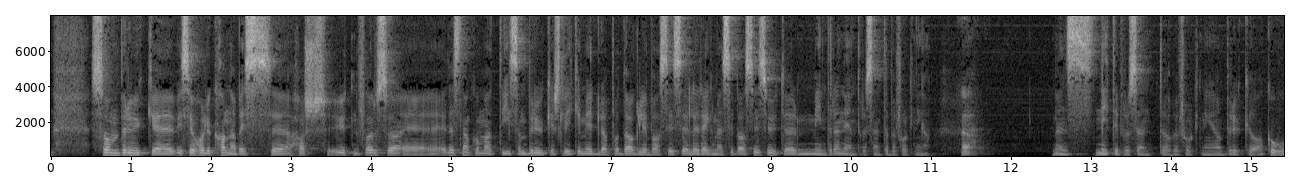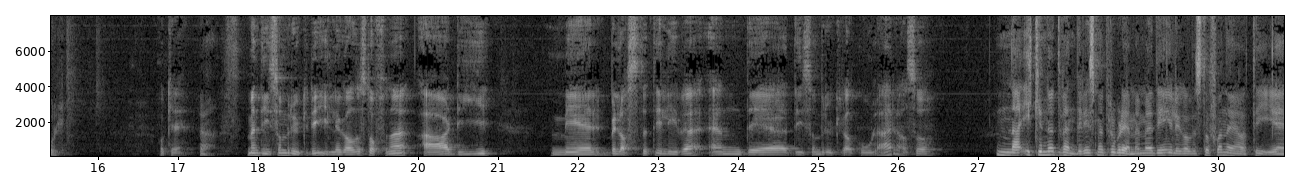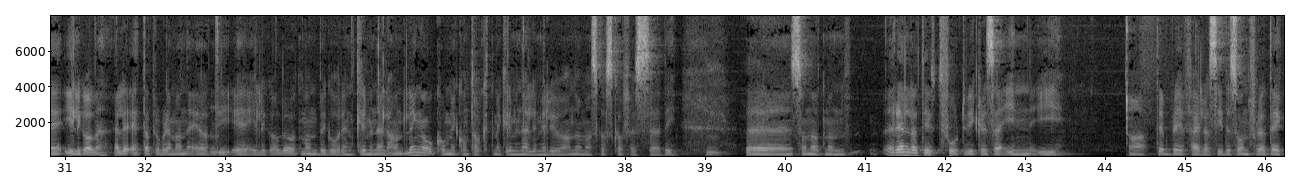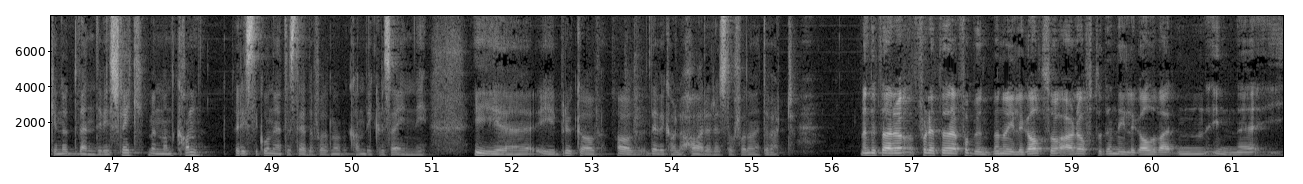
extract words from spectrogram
som bruker Hvis vi holder cannabis-hasj utenfor, så er det snakk om at de som bruker slike midler på daglig basis eller regelmessig basis, utgjør mindre enn 1% av befolkninga. Ja. Mens 90% av befolkninga bruker alkohol. Ok. Ja. Men de som bruker de illegale stoffene, er de mer belastet i livet enn det de som bruker alkohol er? Altså Nei, ikke nødvendigvis, men problemet med de illegale stoffene er at de er illegale. Eller et av problemene er at de er illegale, og at man begår en kriminell handling og kommer i kontakt med kriminelle miljøer når man skal skaffe seg de. Mm. Eh, sånn at man relativt fort vikler seg inn i ja, Det ble feil å si det sånn, for det er ikke nødvendigvis slik, men man kan. Risikoen er til stede for at man kan vikle seg inn i, i, eh, i bruk av, av det vi kaller hardere stoffer da, etter hvert. Men dette er, for dette er forbundet med noe illegalt, så er det ofte den illegale verden inne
